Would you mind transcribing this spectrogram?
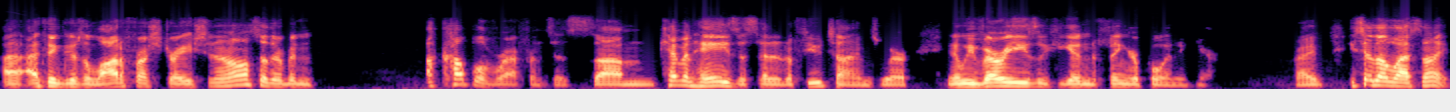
I, I think there's a lot of frustration, and also there have been a couple of references. Um, Kevin Hayes has said it a few times where you know we very easily could get into finger pointing here, right? He said that last night.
